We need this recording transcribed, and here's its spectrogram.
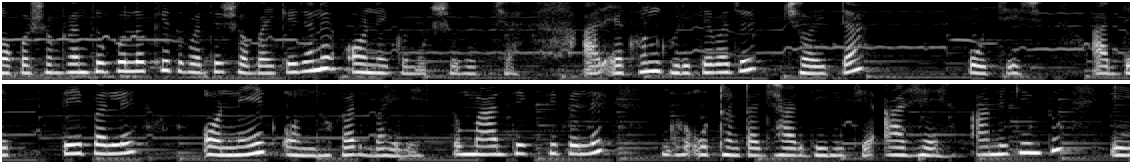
মকর সংক্রান্তি উপলক্ষে তোমাদের সবাইকে জানে অনেক অনেক শুভেচ্ছা। আর এখন ঘড়িতে বাজে ছয়টা পঁচিশ। আর দেখতেই পারলে অনেক অন্ধকার বাইরে। তো মা দেখতে পেলে উঠোনটা ঝাড় দিয়ে নিচ্ছে। আর হ্যাঁ আমি কিন্তু এই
